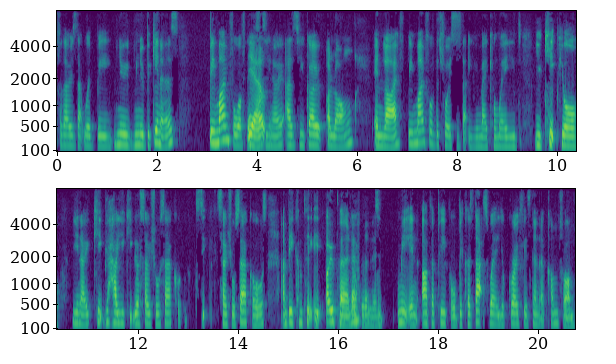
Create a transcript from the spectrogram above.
for those that would be new new beginners, be mindful of this. Yeah. You know, as you go along in life, be mindful of the choices that you make and where you you keep your you know keep how you keep your social circle social circles and be completely open Definitely. to meeting other people because that's where your growth is going to come from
